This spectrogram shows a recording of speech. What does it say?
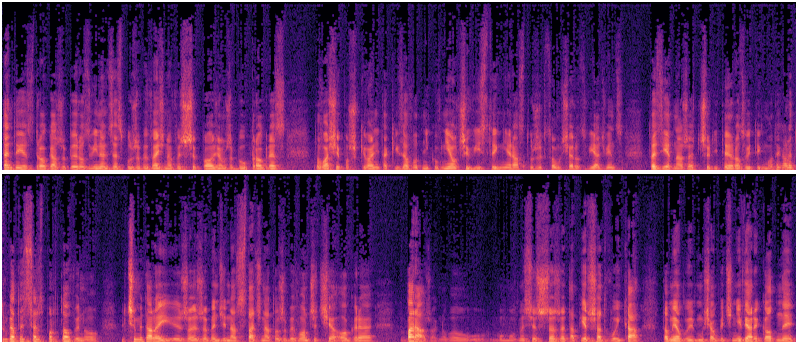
tędy jest droga, żeby rozwinąć zespół, żeby wejść na wyższy poziom, żeby był progres, to właśnie poszukiwanie takich zawodników nieoczywistych, nieraz, którzy chcą się rozwijać, więc to jest jedna rzecz, czyli ten rozwój tych młodych, ale druga to jest cel sportowy. No, liczymy dalej, że, że będzie nas stać na to, żeby włączyć się o grę w barażach, no bo, mówmy się szczerze, ta pierwsza dwójka to miałby, musiał być niewiarygodny,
